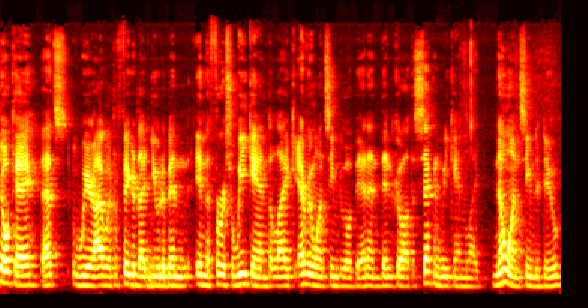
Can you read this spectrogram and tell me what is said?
okay, that's weird. I would have figured that you would have been in the first weekend like everyone seemed to have been, and then go out the second weekend like no one seemed to do.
